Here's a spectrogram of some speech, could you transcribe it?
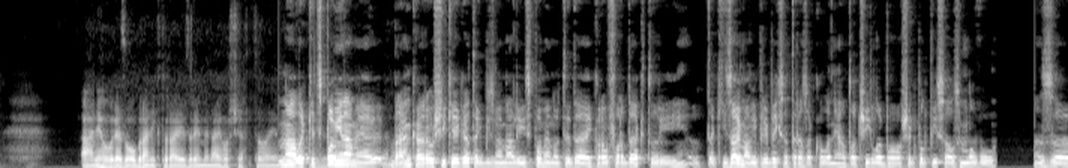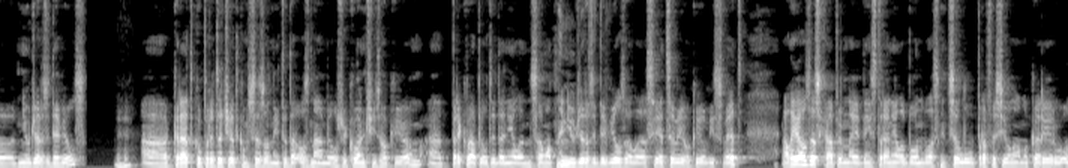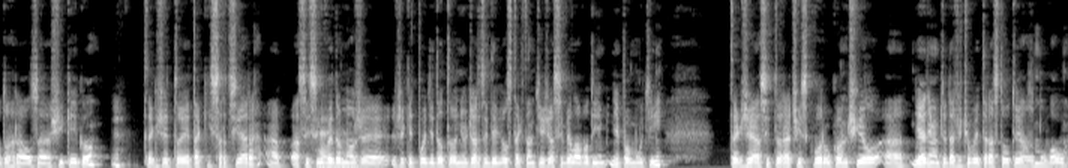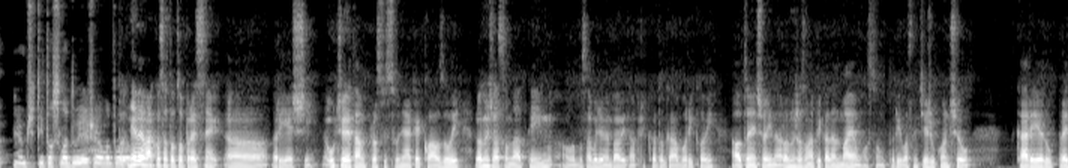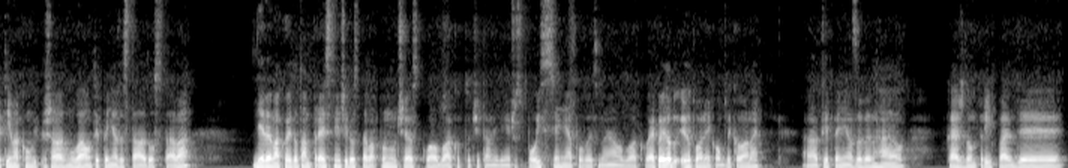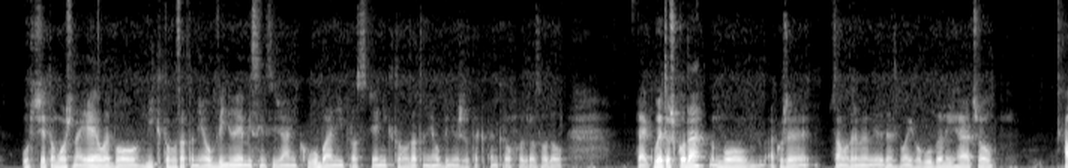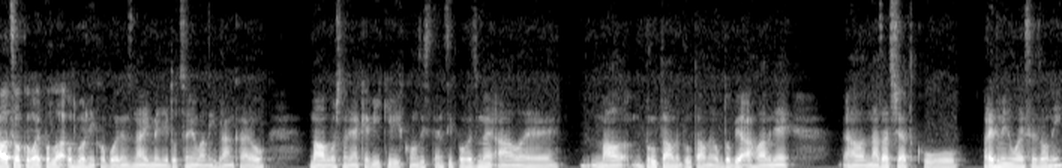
A nehovoriac o obrane, ktorá je zrejme najhoršia v celej. No ale keď spomíname brankárov Šikega, tak by sme mali spomenúť teda aj Crawforda, ktorý taký zaujímavý príbeh sa teraz okolo neho točí, lebo však podpísal zmluvu z New Jersey Devils Uh-huh. A krátko pred začiatkom sezóny teda oznámil, že končí s hokejom a prekvapil teda nielen samotný New Jersey Devils, ale asi aj celý hokejový svet. Ale ja ho zase chápem na jednej strane, lebo on vlastne celú profesionálnu kariéru odohral za Chicago, uh-huh. Takže to je taký srdciar a asi si uvedomil, že, že keď pôjde do toho New Jersey Devils, tak tam tiež asi veľa vody nepomúti Takže ja si to radšej skôr ukončil a ja neviem teda, že čo bude teraz s touto jeho zmluvou. Neviem, či ty to sleduješ, alebo... To, neviem, ako sa toto presne uh, rieši. Určite tam proste sú nejaké klauzuly. Rozmýšľal som nad tým, lebo sa budeme baviť napríklad o Gáborikovi, ale to je niečo iné. Rozmýšľal som napríklad nad Majom Hosom, ktorý vlastne tiež ukončil kariéru predtým, ako mu vypršala zmluva a on tie peniaze stále dostáva. Neviem, ako je to tam presne, či dostáva plnú čiastku, alebo ako to, či tam ide niečo z poistenia, povedzme, alebo ako, ako je to, je to pomerne komplikované, a tie peniaze v NHL. V každom prípade určite to možné je, lebo nikto ho za to neobvinuje, myslím si, že ani klub, ani proste nikto ho za to neobvinuje, že to tak ten Crawford rozhodol. Tak bude to škoda, bo akože samozrejme jeden z mojich obľúbených hráčov, ale celkovo aj podľa odborníkov bol jeden z najmenej doceňovaných brankárov. Mal možno nejaké výkyvy v konzistencii, povedzme, ale mal brutálne, brutálne obdobia a hlavne na začiatku predminulej sezóny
